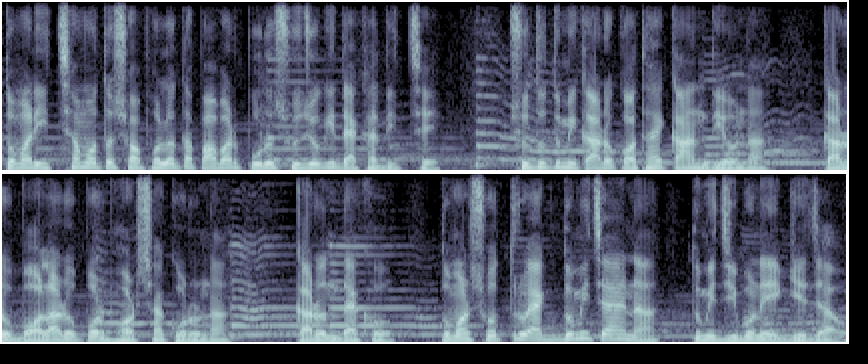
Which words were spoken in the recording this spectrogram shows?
তোমার ইচ্ছামতো সফলতা পাবার পুরো সুযোগই দেখা দিচ্ছে। শুধু তুমি কারও কথায় কান দিও না, কারও বলার উপর ভরসা করো না। কারণ দেখো, তোমার শত্রু একদমই চায় না তুমি জীবনে এগিয়ে যাও।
